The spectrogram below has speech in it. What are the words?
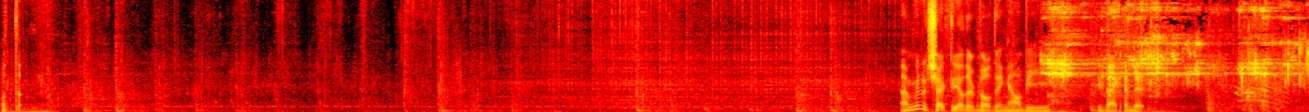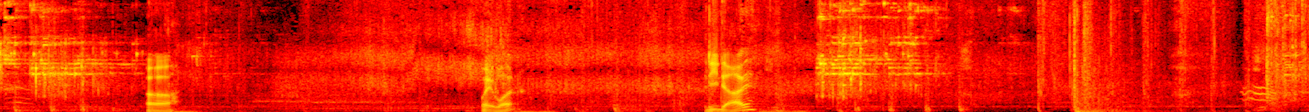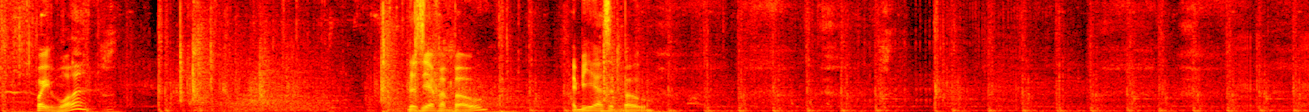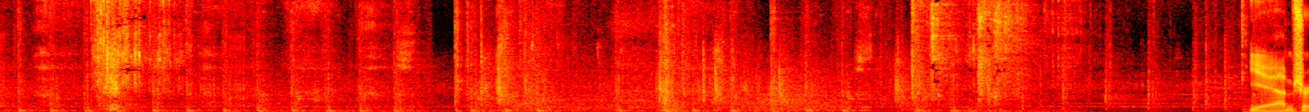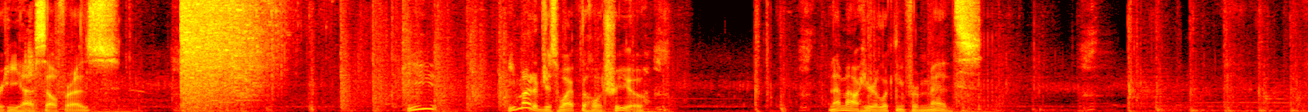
What the? I'm gonna check the other building. I'll be be back in a bit. Uh. Wait, what? Did he die? Wait, what? Does he have a bow? Maybe he has a bow. Yeah, I'm sure he has self-res. He... He might have just wiped the whole trio. And I'm out here looking for meds.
